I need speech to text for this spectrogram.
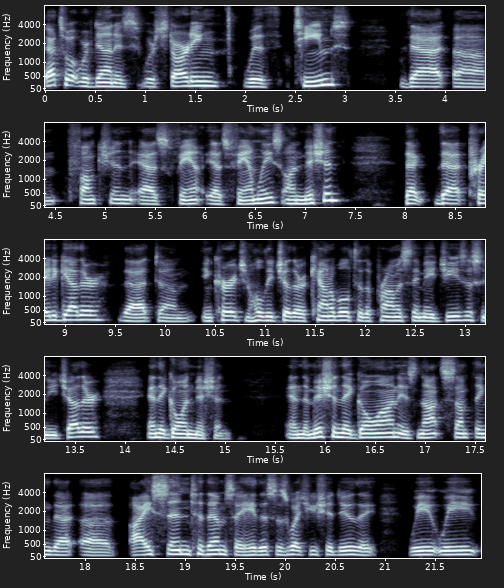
that's what we've done is we're starting with teams that um, function as fam- as families on mission that that pray together, that um, encourage and hold each other accountable to the promise they made Jesus and each other, and they go on mission. And the mission they go on is not something that uh, I send to them. Say, hey, this is what you should do. They we we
